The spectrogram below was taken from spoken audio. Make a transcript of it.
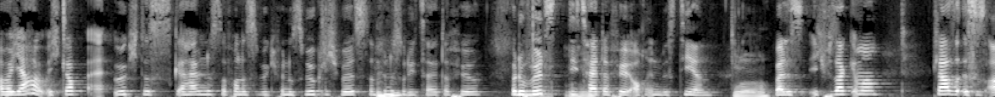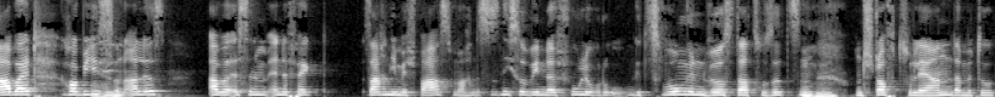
Aber ja, ich glaube äh, wirklich, das Geheimnis davon ist wirklich, wenn du es wirklich willst, dann Mhm. findest du die Zeit dafür. Weil du willst die Zeit dafür auch investieren. Ja. Weil es, ich sag immer, klar es ist Arbeit, Hobbys Mhm. und alles, aber es sind im Endeffekt Sachen, die mir Spaß machen. Es ist nicht so wie in der Schule, wo du gezwungen wirst, da zu sitzen Mhm. und Stoff zu lernen, damit du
